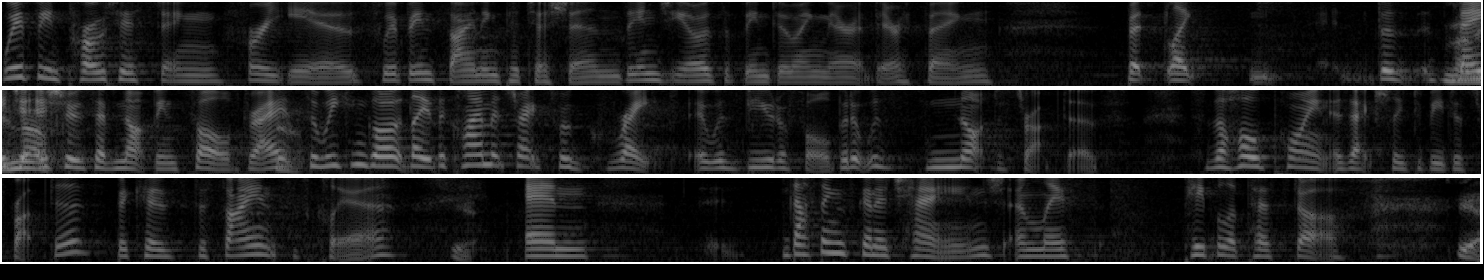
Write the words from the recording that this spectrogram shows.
we've been protesting for years. We've been signing petitions. NGOs have been doing their, their thing. But, like, the Not major enough. issues have not been solved, right? So we can go, like, the climate strikes were great. It was beautiful, but it was not disruptive. So the whole point is actually to be disruptive because the science is clear Yeah. and nothing's going to change unless people are pissed off. Yeah.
